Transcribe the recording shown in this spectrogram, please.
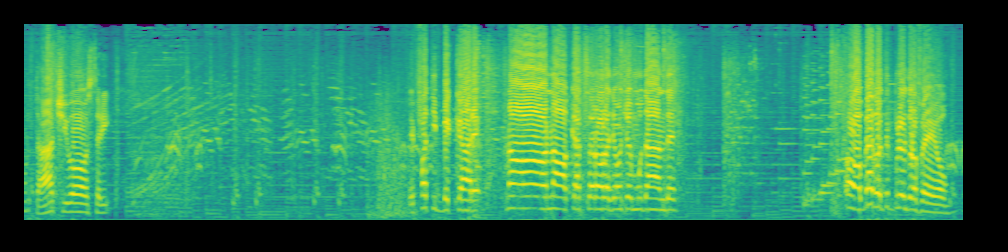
Mortacci vostri. E fatti beccare. No no cazzarola siamo già in mutande. Oh beh col primo trofeo.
